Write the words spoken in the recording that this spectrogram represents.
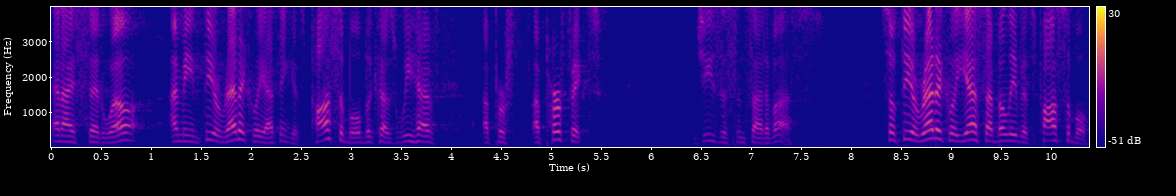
And I said, Well, I mean, theoretically, I think it's possible because we have a, perf- a perfect Jesus inside of us. So theoretically, yes, I believe it's possible.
